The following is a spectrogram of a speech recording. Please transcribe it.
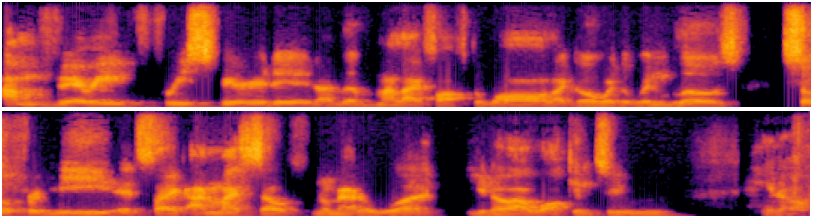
I'm very free spirited i live my life off the wall. I go where the wind blows. So for me it's like i'm myself no matter what. You know i walk into you know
